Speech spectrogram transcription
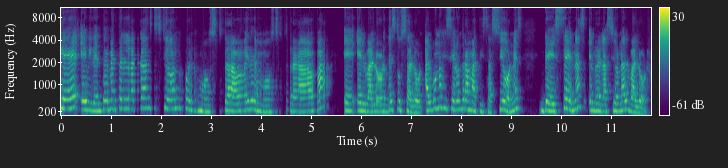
que evidentemente la canción pues mostraba y demostraba eh, el valor de su salón. Algunos hicieron dramatizaciones de escenas en relación al valor.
